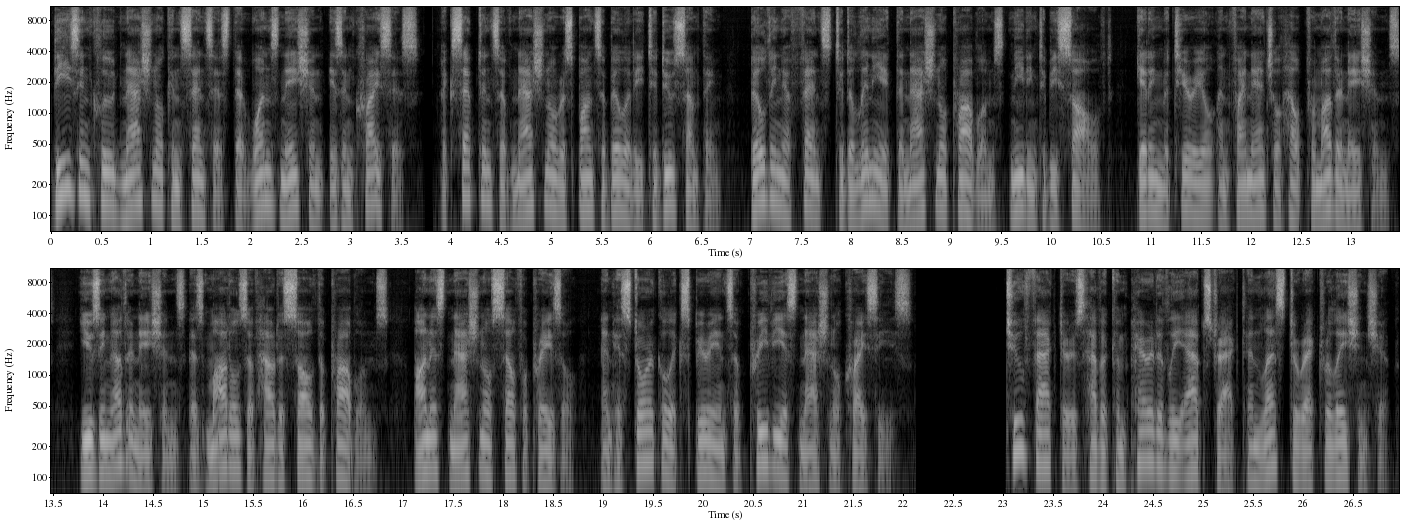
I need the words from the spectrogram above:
These include national consensus that one's nation is in crisis, acceptance of national responsibility to do something, building a fence to delineate the national problems needing to be solved, getting material and financial help from other nations, using other nations as models of how to solve the problems, honest national self-appraisal, and historical experience of previous national crises. Two factors have a comparatively abstract and less direct relationship.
